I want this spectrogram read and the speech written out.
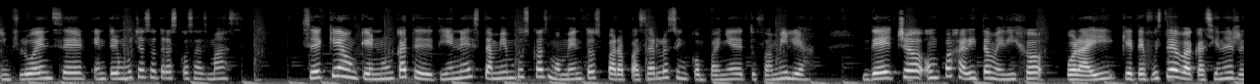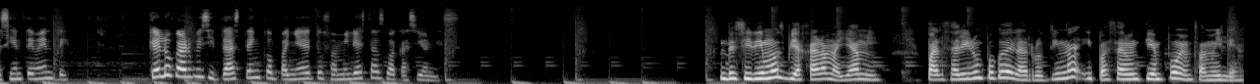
influencer, entre muchas otras cosas más. Sé que aunque nunca te detienes, también buscas momentos para pasarlos en compañía de tu familia, de hecho, un pajarito me dijo por ahí que te fuiste de vacaciones recientemente. ¿Qué lugar visitaste en compañía de tu familia estas vacaciones? Decidimos viajar a Miami para salir un poco de la rutina y pasar un tiempo en familia.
